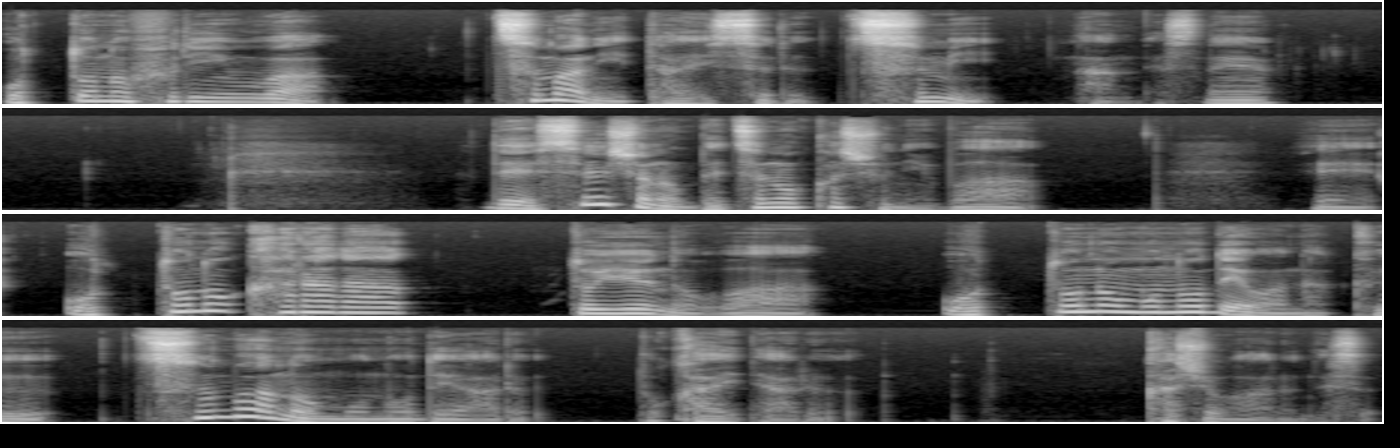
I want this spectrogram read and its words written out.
夫の不倫は妻に対する罪なんですね。で、聖書の別の箇所には、えー夫の体というのは夫のものではなく妻のものであると書いてある箇所があるんです。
